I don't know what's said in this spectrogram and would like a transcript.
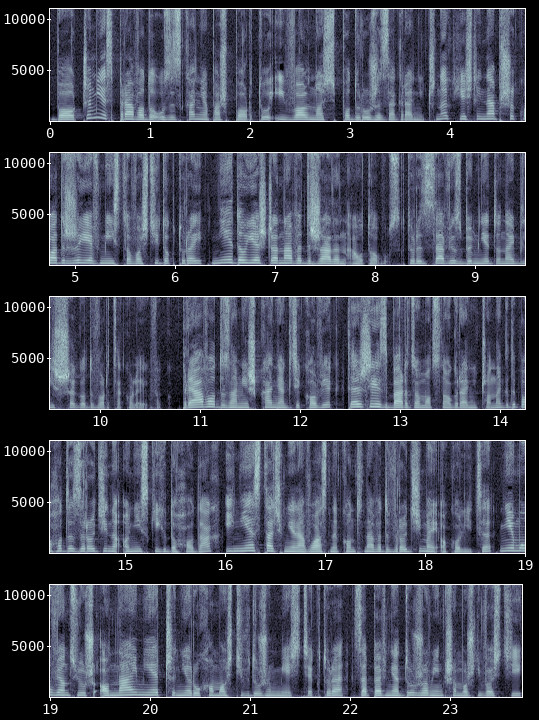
Bo czym jest prawo do uzyskania paszportu i wolność podróży zagranicznych, jeśli na przykład żyję w miejscowości, do której nie dojeżdża nawet żaden autobus, który zawiózłby mnie do najbliższego dworca kolejowego? Prawo do zamieszkania gdziekolwiek też jest bardzo mocno ograniczone, gdy pochodzę z rodziny o niskich dochodach i nie stać mnie na własny kąt nawet w rodzimej okolicy, nie mówiąc już o najmie czy nieruchomości w dużym mieście, które zapewnia dużo większe możliwości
